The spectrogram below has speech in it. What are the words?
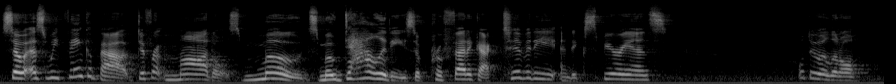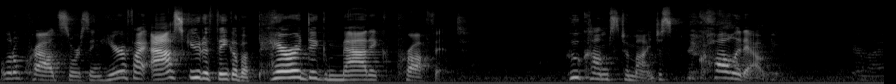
So, as we think about different models, modes, modalities of prophetic activity and experience, we'll do a little, a little crowdsourcing here. If I ask you to think of a paradigmatic prophet, who comes to mind? Just call it out. Jeremiah.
